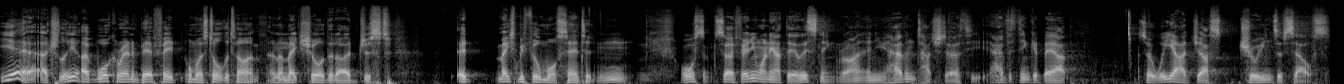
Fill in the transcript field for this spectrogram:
yeah, actually, I walk around in bare feet almost all the time, and I make sure that I just. It makes me feel more centered. Awesome. So, if anyone out there listening, right, and you haven't touched Earth, you have to think about. So, we are just trillions of cells,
